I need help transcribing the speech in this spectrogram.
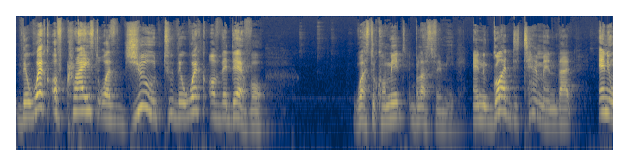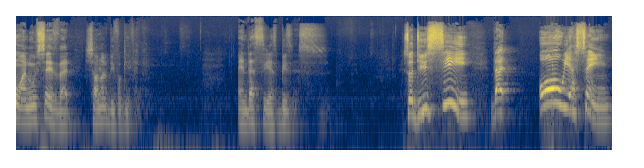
the work of Christ was due to the work of the devil was to commit blasphemy. And God determined that anyone who says that shall not be forgiven. And that's serious business. So, do you see that all we are saying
